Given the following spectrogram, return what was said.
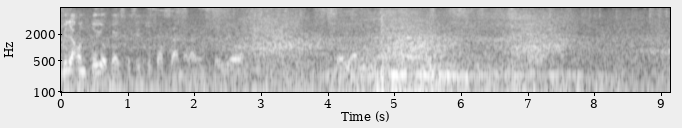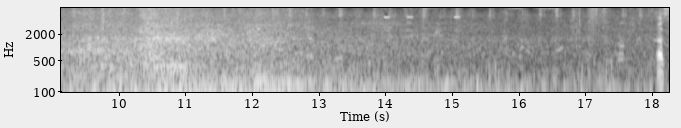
siya. Bumibili akong tuyo guys kasi ito sa San maraming tuyo. So, yun. As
